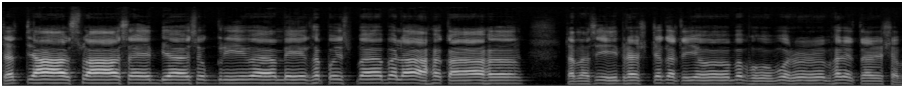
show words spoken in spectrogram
तत्राश्वासेभ्य सुग्रीव मेघपुष्पबलाहकाः। तमसि भ्रष्टगतयो बभूवुर्भरतर्षभ।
